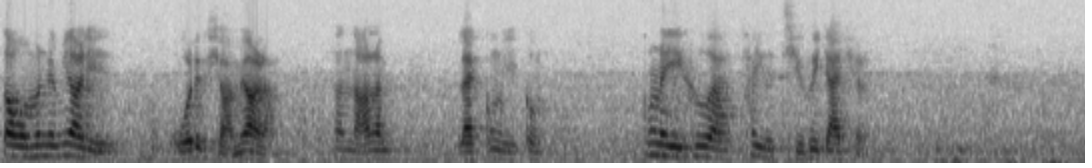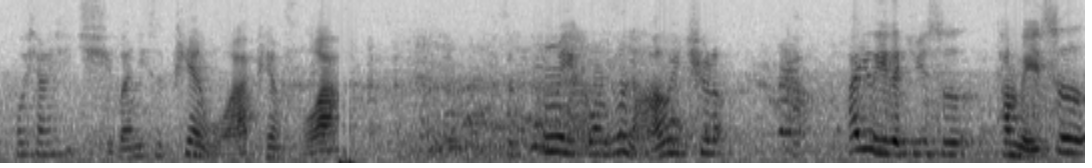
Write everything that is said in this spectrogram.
到我们的庙里，我这个小庙了，他拿了来供一供，供了以后啊，他又提回家去了。我想奇怪，你是骗我啊，骗佛啊？这供一供又拿回去了。还有一个居士，他每次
